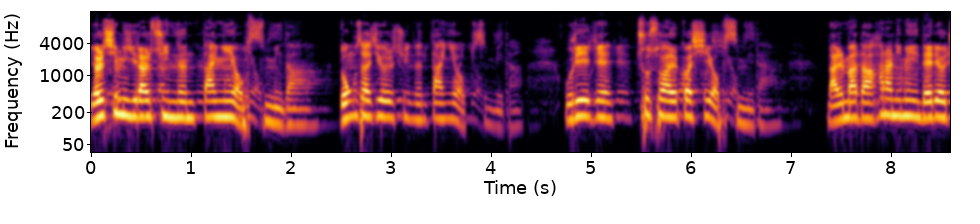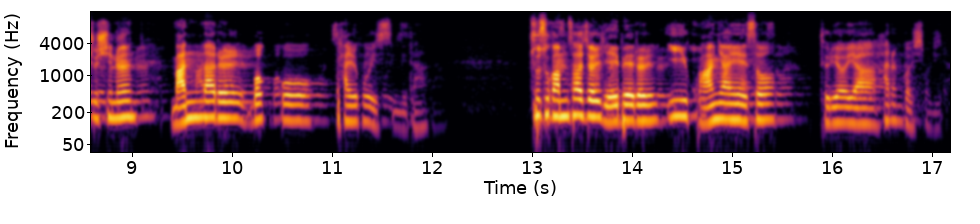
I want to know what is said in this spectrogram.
열심히 일할 수 있는 땅이 없습니다. 농사 지을 수 있는 땅이 없습니다. 우리에게 추수할 것이 없습니다. 날마다 하나님이 내려주시는 만나를 먹고 살고 있습니다. 추수감사절 예배를 이 광야에서 드려야 하는 것입니다.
